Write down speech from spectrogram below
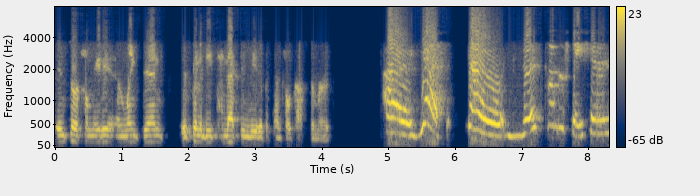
in social media and LinkedIn is going to be connecting me to potential customers. Uh, yes. So this conversation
